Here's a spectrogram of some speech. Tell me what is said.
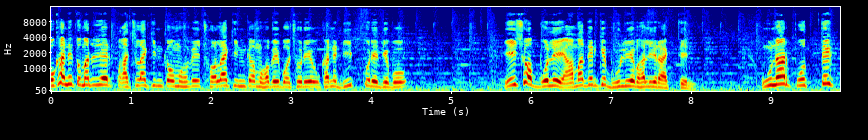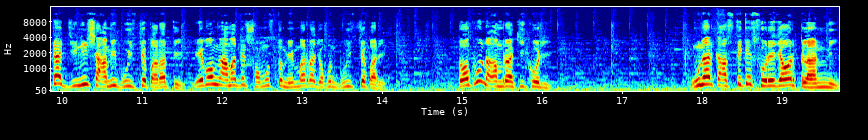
ওখানে তোমাদের পাঁচ লাখ ইনকাম হবে, ছ লাখ ইনকাম হবে বছরে, ওখানে ডিপ করে দেব। এইসব বলে আমাদেরকে ভুলিয়ে ভালিয়ে রাখতেন। উনার প্রত্যেকটা জিনিস আমি বুঝতে পারাতে এবং আমাদের সমস্ত মেম্বাররা যখন বুঝতে পারে, তখন আমরা কি করি? উনার কাছ থেকে সরে যাওয়ার প্ল্যান নিই।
